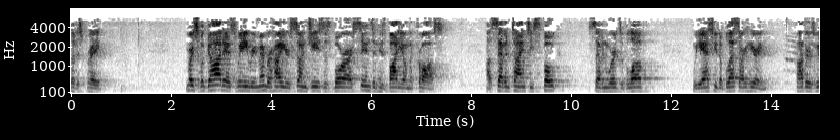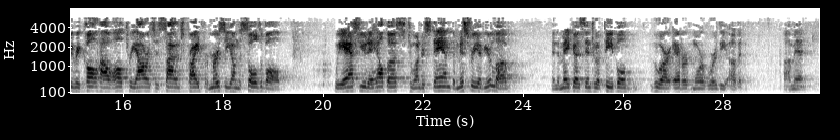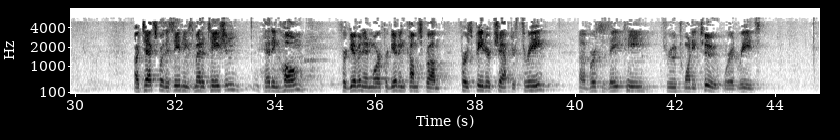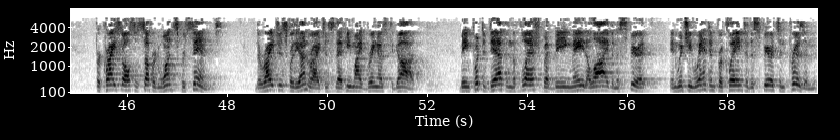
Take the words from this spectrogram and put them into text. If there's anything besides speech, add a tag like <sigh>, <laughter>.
Let us pray. Merciful God, as we remember how your Son Jesus bore our sins in his body on the cross, how seven times he spoke seven words of love, we ask you to bless our hearing. Father, as we recall how all three hours his silence cried for mercy on the souls of all, we ask you to help us to understand the mystery of your love and to make us into a people who are ever more worthy of it. Amen. Our text for this evening's meditation, heading home, forgiven and more forgiving, comes from 1 Peter chapter 3, uh, verses 18 through 22, where it reads, For Christ also suffered once for sins, the righteous for the unrighteous, that he might bring us to God, being put to death in the flesh, but being made alive in the spirit, in which he went and proclaimed to the spirits in prison,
